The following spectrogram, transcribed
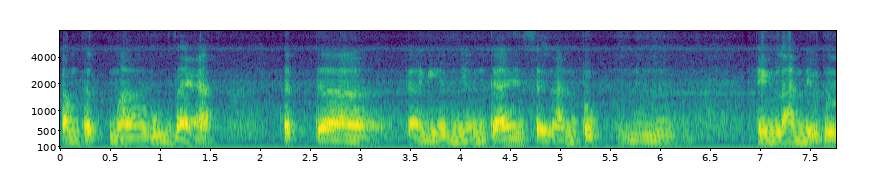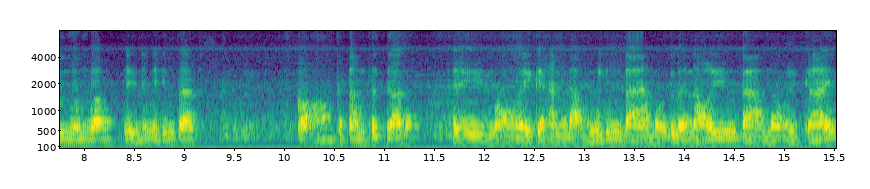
tâm thức mà vui vẻ thích uh, trải nghiệm những cái sự hạnh phúc um, hiền lành yêu thương vân vân. Thì nếu mà chúng ta có cái tâm thức đó đó thì mọi cái hành động của chúng ta mọi cái lời nói của chúng ta mọi cái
